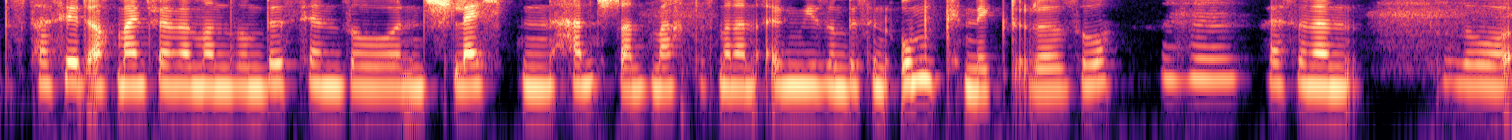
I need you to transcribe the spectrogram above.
das passiert auch manchmal, wenn man so ein bisschen so einen schlechten Handstand macht, dass man dann irgendwie so ein bisschen umknickt oder so. Mhm. Weißt du, dann so,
